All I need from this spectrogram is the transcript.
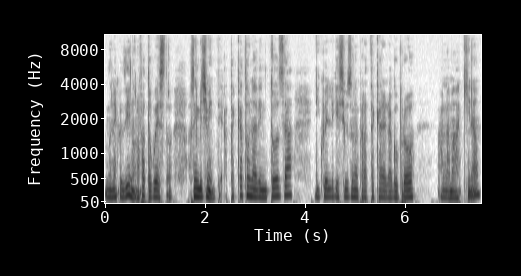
non è così, non ho fatto questo. Ho semplicemente attaccato una ventosa di quelle che si usano per attaccare la GoPro alla macchina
